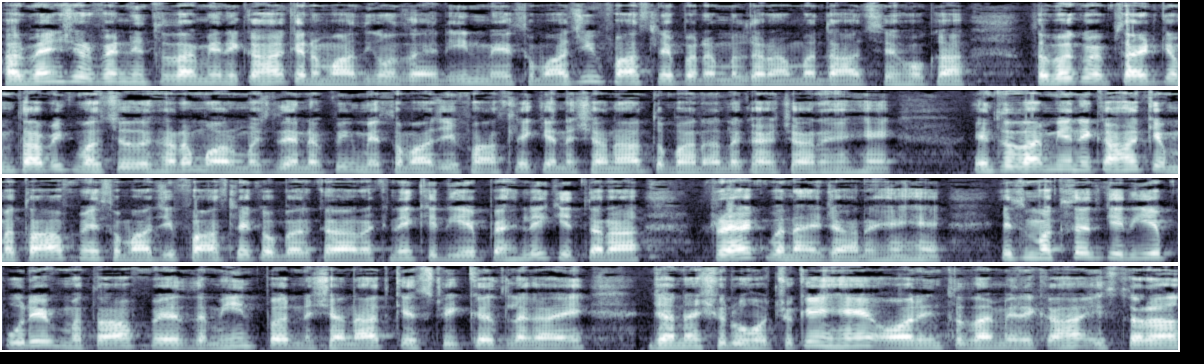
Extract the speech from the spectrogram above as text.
हरमैन शरफैन इंतजामिया ने कहा कि नमाजियों और ज़ायरीन में समाजी फासले पर अमल दरामद आज से होगा। सबक वेबसाइट के मुताबिक मस्जिद हरम और मस्जिद नबी में समाजी फासले के निशानात दोबारा लगाए जा रहे हैं। इंतजामिया ने कहा कि मताफ में समाजी फासले को बरकरार रखने के लिए पहले की तरह ट्रैक बनाए जा रहे हैं। इस मकसद के लिए पूरे मताफ में ज़मीन पर निशानात के स्टिकर्स लगाए जाना शुरू हो चुके हैं और इंतजामिया ने कहा, इस तरह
